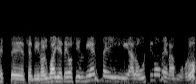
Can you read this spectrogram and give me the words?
este, se tiró el guayeteo sin dientes y a lo último me enamoró.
